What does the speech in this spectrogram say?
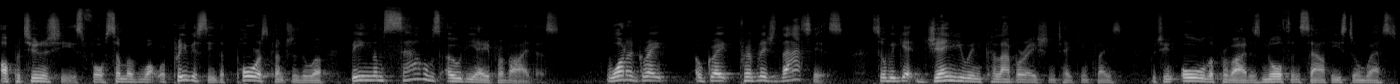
opportunities for some of what were previously the poorest countries of the world being themselves ODA providers. What a great, a great privilege that is. So we get genuine collaboration taking place between all the providers, north and south, east and west.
